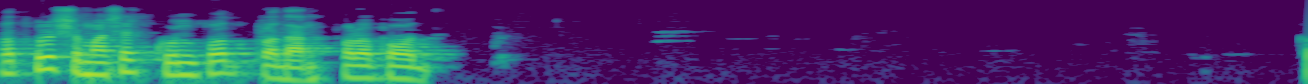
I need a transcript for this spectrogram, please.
তৎপুরুষ সমাসের কোন পদ প্রধান পরপদ ক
